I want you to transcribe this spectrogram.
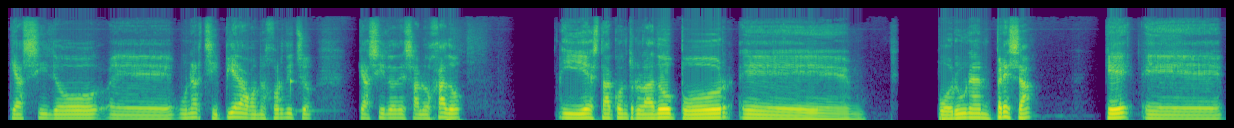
que ha sido eh, un archipiélago, mejor dicho, que ha sido desalojado y está controlado por, eh, por una empresa que eh,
